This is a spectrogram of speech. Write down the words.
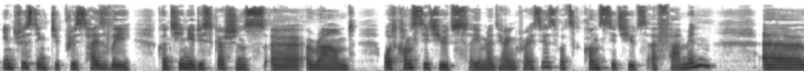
interesting to precisely continue discussions uh, around what constitutes a humanitarian crisis, what constitutes a famine, uh,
